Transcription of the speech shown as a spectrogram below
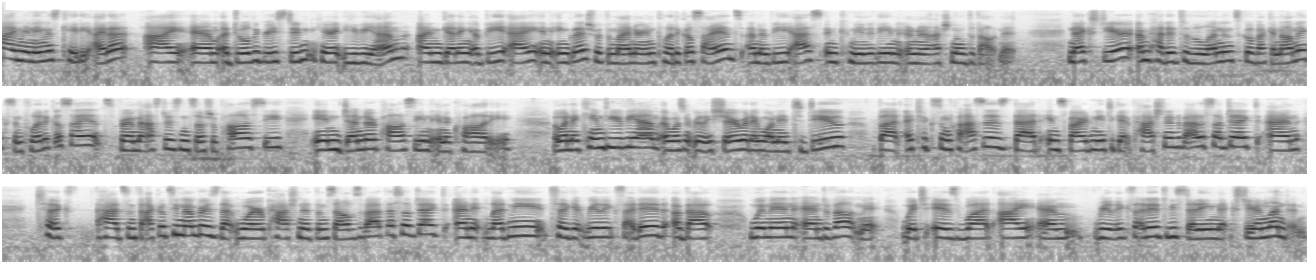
Hi, my name is Katie Ida. I am a dual degree student here at UVM. I'm getting a BA in English with a minor in political science and a BS in community and international development. Next year, I'm headed to the London School of Economics and Political Science for a Master's in Social Policy in Gender Policy and Inequality. When I came to UVM, I wasn't really sure what I wanted to do, but I took some classes that inspired me to get passionate about a subject and took had some faculty members that were passionate themselves about the subject and it led me to get really excited about women and development, which is what I am really excited to be studying next year in London.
